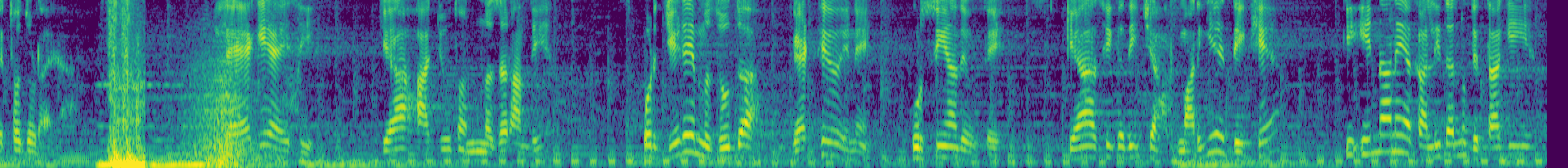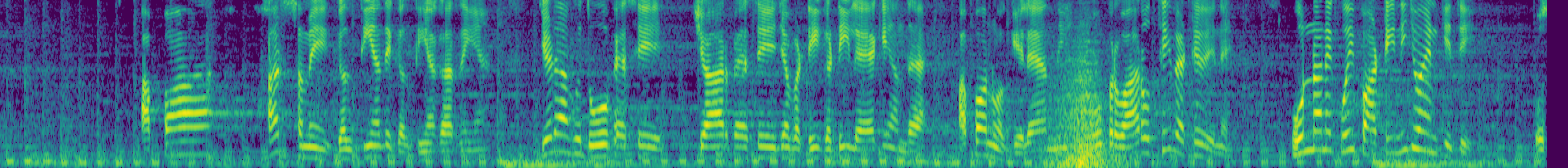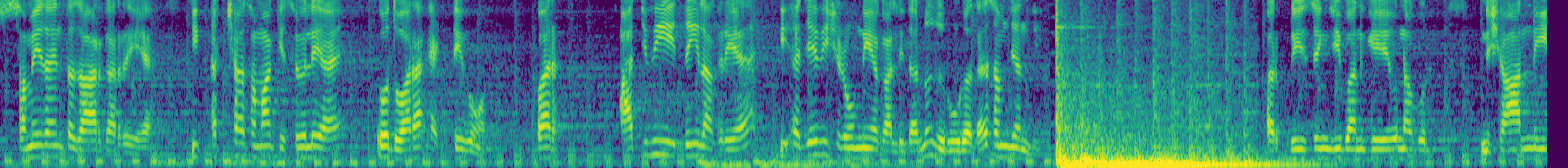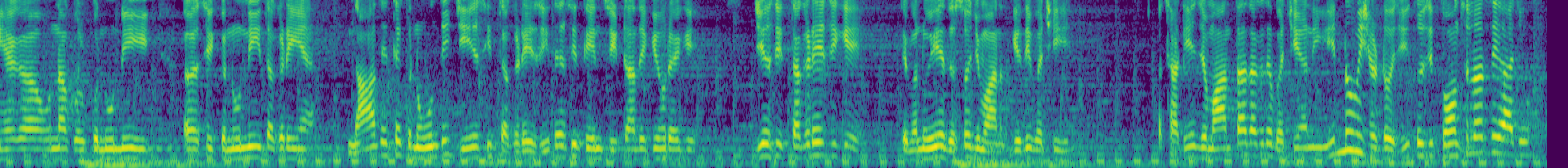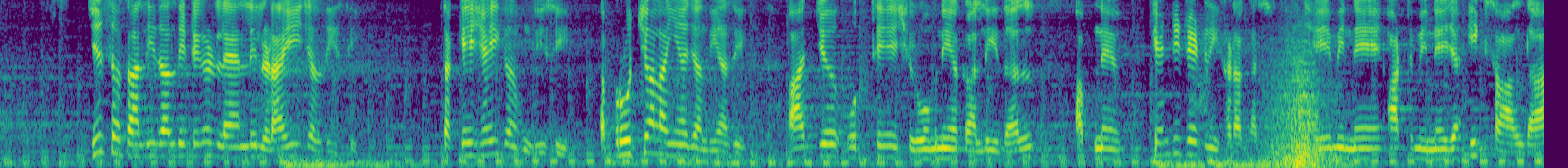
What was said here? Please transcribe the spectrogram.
ਇੱਥੋਂ ਦੌੜਾਇਆ। ਲੈ ਕੇ ਆਏ ਸੀ, ਕਿਆ ਅੱਜ ਉਹ ਤੁਹਾਨੂੰ ਨਜ਼ਰ ਆਉਂਦੇ ਆ ਔਰ ਜਿਹੜੇ ਮੌਜੂਦਾ ਬੈਠੇ ਹੋਏ ਨੇ ਕੁਰਸੀਆਂ ਦੇ ਉੱਤੇ, ਕਿਆ ਅਸੀਂ ਕਦੀ ਝਾਤ ਮਾਰੀਏ? ਦੇਖਿਆ ਕਿ ਇਹਨਾਂ ਨੇ ਅਕਾਲੀ ਦਲ ਨੂੰ ਦਿੱਤਾ ਕੀ ਹੈ? ਆਪਾਂ ਹਰ ਸਮੇਂ ਗਲਤੀਆਂ ਤੇ ਗਲਤੀਆਂ ਕਰ ਰਹੇ ਹਾਂ। ਜਿਹੜਾ ਕੋਈ 2 ਪੈਸੇ 4 ਪੈਸੇ ਜਾਂ ਵੱਡੀ ਗੱਡੀ ਲੈ ਕੇ ਆਂਦਾ ਆਪਾਂ ਉਹਨੂੰ ਅੱਗੇ ਲੈ ਆਉਂਦੇ ਉਹ ਪਰਿਵਾਰ ਉੱਥੇ ਹੀ ਬੈਠੇ ਹੋਏ ਨੇ। ਉਹਨਾਂ ਨੇ ਕੋਈ ਪਾਰਟੀ ਨਹੀਂ ਜੁਆਇਨ ਕੀਤੀ। ਉਸ ਸਮੇਂ ਦਾ ਇੰਤਜ਼ਾਰ ਕਰ ਰਹੇ ਹੈ ਕਿ ਅੱਛਾ ਸਮਾਂ ਕਿਸ ਵੇਲੇ ਆਏ ਤੇ ਉਹ ਦੁਬਾਰਾ ਐਕਟਿਵ ਹੋਣ। ਪਰ ਅੱਜ ਵੀ ਇਦਾਂ ਹੀ ਲੱਗ ਰਿਹਾ ਹੈ ਕਿ ਅਜੇ ਵੀ ਸ਼੍ਰੋਮਣੀ ਅਕਾਲੀ ਦਲ ਨੂੰ ਜ਼ਰੂਰਤ ਹੈ ਸਮਝਣ ਦੀ। ਹਰਪ੍ਰੀਤ ਸਿੰਘ ਜੀ ਬਣ ਗਏ, ਉਹਨਾਂ ਕੋਲ ਨਿਸ਼ਾਨ ਨਹੀਂ ਹੈਗਾ, ਉਹਨਾਂ ਕੋਲ ਕਾਨੂੰਨੀ, ਅਸੀਂ ਕਾਨੂੰਨੀ ਤਕੜੇ ਆ ਨਾ ਤੇ ਤੇ ਕਾਨੂੰਨ ਦੀ, ਜੇ ਅਸੀਂ ਤਕੜੇ ਸੀ ਤੇ ਅਸੀਂ ਤਿੰਨ ਸੀਟਾਂ ਦੇ ਕਿਉਂ ਰਹਿ ਗਏ? ਜੇ ਅਸੀਂ ਤਗੜੇ ਸੀਗੇ ਤੇ ਮੈਨੂੰ ਇਹ ਦੱਸੋ ਜ਼ਮਾਨਤ ਕਿਹਦੀ ਬਚੀ ਹੈ? ਸਾਡੀਆਂ ਜ਼ਮਾਨਤਾਂ ਤੱਕ ਤੇ ਬੱਚਿਆਂ ਨਹੀਂ ਇਹਨੂੰ ਵੀ ਛੱਡੋ ਜੀ ਤੁਸੀਂ ਕਾਉਂਸਲਰ ਤੇ ਆ ਜਾਓ। ਜਿਸ ਅਕਾਲੀ ਦਲ ਦੀ ਟਿਕਟ ਲੈਣ ਲਈ ਲੜਾਈ ਚੱਲਦੀ ਸੀ ਧੱਕੇਸ਼ਾਹੀ ਕ- ਹੁੰਦੀ ਸੀ ਅਪਰੋਚਾਂ ਲਾਈਆਂ ਜਾਂਦੀਆਂ ਸੀ ਅੱਜ ਉੱਥੇ ਸ਼੍ਰੋਮਣੀ ਅਕਾਲੀ ਦਲ ਆਪਣੇ ਕੈਂਡੀਡੇਟ ਨਹੀਂ ਖੜਾ ਕਰ ਸਕਿਆ। 6 ਮਹੀਨੇ 8 ਮਹੀਨੇ ਜਾਂ 1 ਸਾਲ ਦਾ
